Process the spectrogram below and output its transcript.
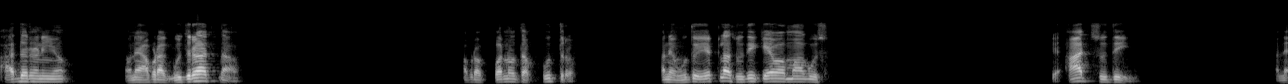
આદરણીય અને આપણા ગુજરાતના, આપણા પનોતા પુત્ર, અને હું તો એટલા સુધી કહેવા માંગુ છું કે આજ સુધી અને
